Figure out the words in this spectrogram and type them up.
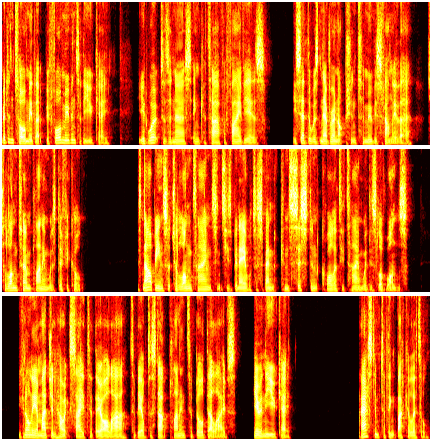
Midun told me that before moving to the UK, he had worked as a nurse in Qatar for five years he said there was never an option to move his family there, so long term planning was difficult. It's now been such a long time since he's been able to spend consistent quality time with his loved ones. You can only imagine how excited they all are to be able to start planning to build their lives here in the UK. I asked him to think back a little,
